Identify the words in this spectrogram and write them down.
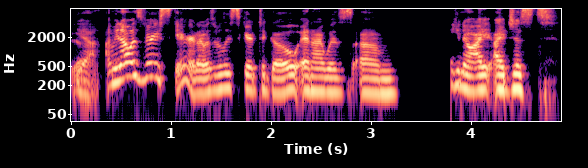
yeah. yeah. I mean, I was very scared. I was really scared to go, and I was, um, you know, I I just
